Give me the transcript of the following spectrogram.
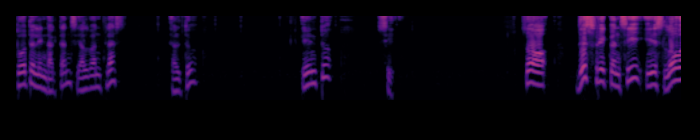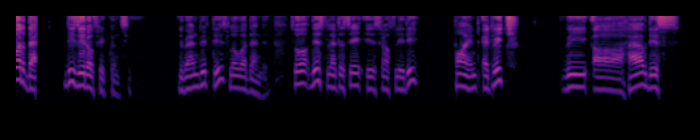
total inductance L 1 plus L 2 into C. So, this frequency is lower than the 0 frequency the bandwidth is lower than this. So, this let us say is roughly the point at which we uh, have this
